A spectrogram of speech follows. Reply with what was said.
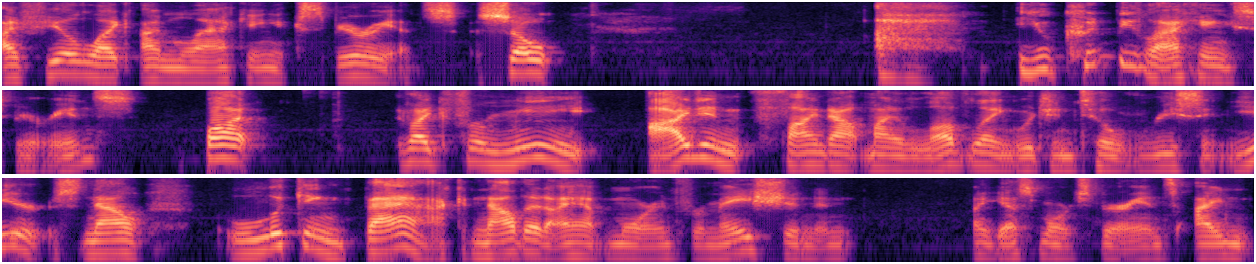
I feel like I'm lacking experience. So, you could be lacking experience, but like for me, I didn't find out my love language until recent years. Now, looking back, now that I have more information and I guess more experience, I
